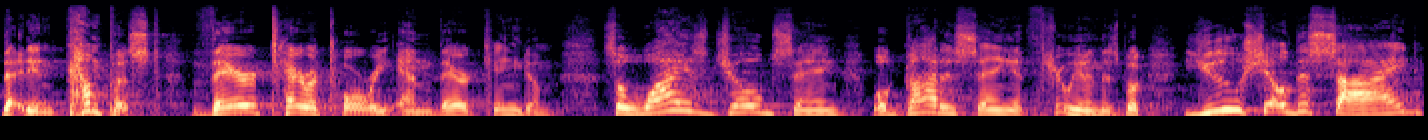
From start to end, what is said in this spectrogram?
that encompassed their territory and their kingdom. So, why is Job saying, well, God is saying it through him in this book, you shall decide,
